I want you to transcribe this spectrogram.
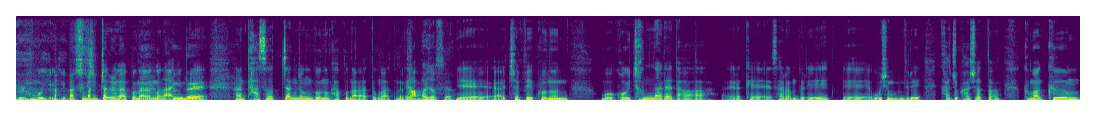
물론 뭐 수십 장을 갖고 나간 건 아닌데 네. 한 다섯 장 정도는 갖고 나갔던 것 같은데요. 다 파셨어요? 예, 챗 베이커는 뭐 거의 첫날에 다 이렇게 사람들이 예, 오신 분들이 가져가셨던 그만큼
